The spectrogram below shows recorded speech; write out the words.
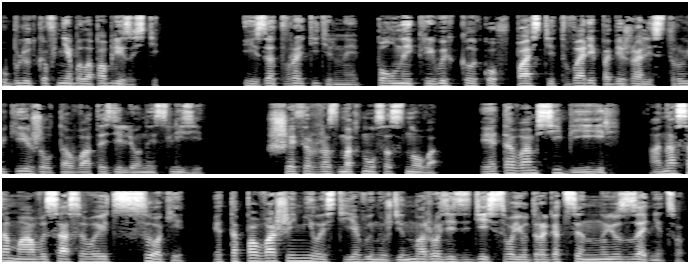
ублюдков, не было поблизости. Из отвратительной, полной кривых клыков пасти твари побежали струйки желтовато-зеленой слизи. Шефер размахнулся снова. «Это вам Сибирь. Она сама высасывает соки. Это по вашей милости я вынужден морозить здесь свою драгоценную задницу».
